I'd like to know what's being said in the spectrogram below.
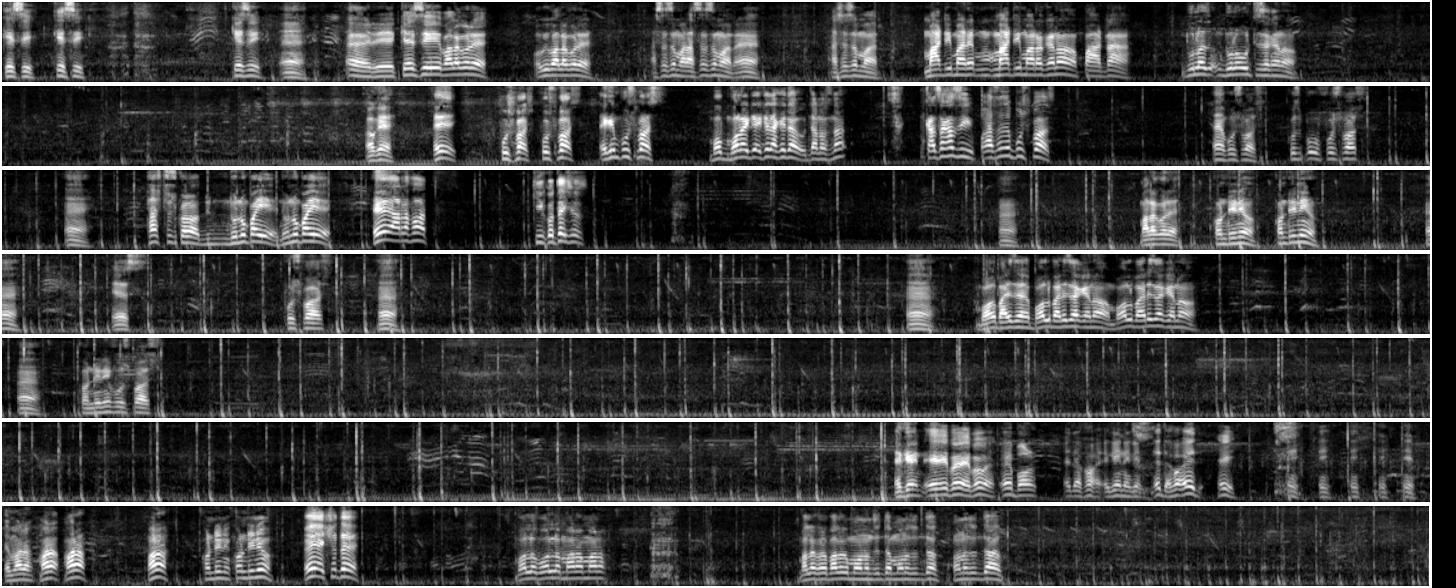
কেসি কেসি কেসি হ্যাঁ রে কেসি ভালো করে। ওবি ভালো করে। আস্তে আস্তে মার আস্তে আস্তে মার হ্যাঁ আস্তে আস্তে মার। মাটি মারে মাটি মারো কেন? পাটা। দুলো দুলো উঠতেছে কেন? ওকে। এই পুষ্পাস পুষ্পাস। এখানে পুষ্পাস। বল এটা এটা রেখে দাও জানোস না? কাছাকাছি কাছাকাছি পুষ্পাস। হ্যাঁ পুষ্পাস পুষ্পাস হ্যাঁ। ঠাস, ঠুস করো দুনো পাইয়ে দুনো পাইয়ে। এ, আরাফাত! কি, কোথায় হ্যাঁ। ভালো করে কন্টিনিউ কন্টিনিউ হ্যাঁ। ইয়েস পুষ্পাস হ্যাঁ। হ্যাঁ। বল বাড়ি যায় বল বাড়ি যা কেন, বল বাড়ি যা কেন। হ্যাঁ ഫുസ് പാസ് এগেন এই ভাই ভাই এই বল এই দেখো এগেন এগেন এই দেখো এই এই এই এই এই মারো মারো মারো। মারো কন্টিনিউ কন্টিনিউ এই, একসাথে। বলো বলো, মারো মারো। ভালো করে ভালো করে, মনোযোগ দাও মনোযোগ দাও মনোযোগ দাও।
